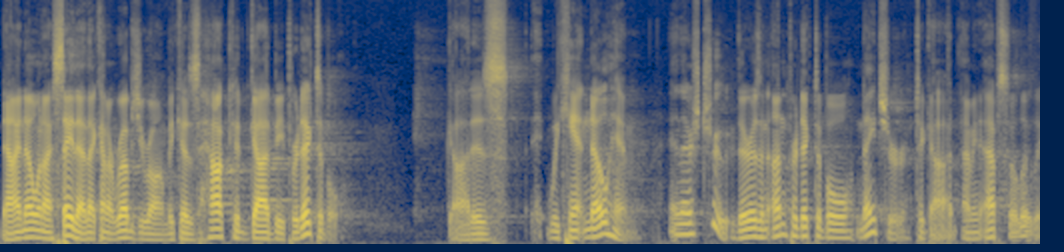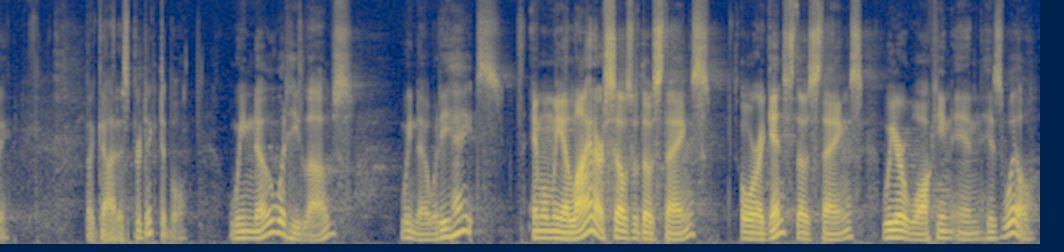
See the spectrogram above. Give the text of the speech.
Now, I know when I say that, that kind of rubs you wrong because how could God be predictable? God is, we can't know him. And there's true. There is an unpredictable nature to God. I mean, absolutely. But God is predictable. We know what He loves, we know what He hates. And when we align ourselves with those things or against those things, we are walking in His will.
